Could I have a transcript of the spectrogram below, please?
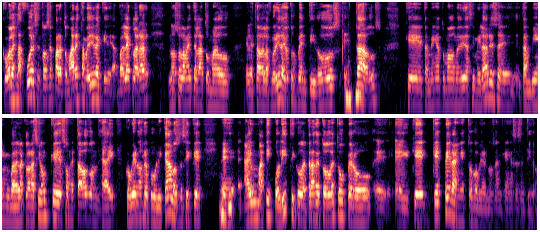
¿Cuál es la fuerza entonces para tomar esta medida que, vale aclarar, no solamente la ha tomado el estado de la Florida, hay otros 22 estados que también han tomado medidas similares. Eh, también vale la aclaración que son estados donde hay gobiernos republicanos, así que eh, hay un matiz político detrás de todo esto, pero eh, ¿qué, ¿qué, esperan estos gobiernos en, en, ese sentido?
